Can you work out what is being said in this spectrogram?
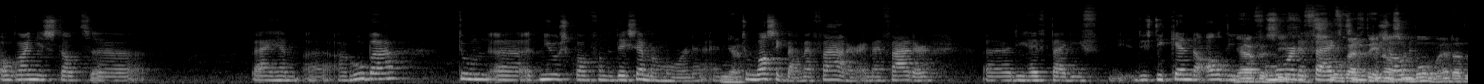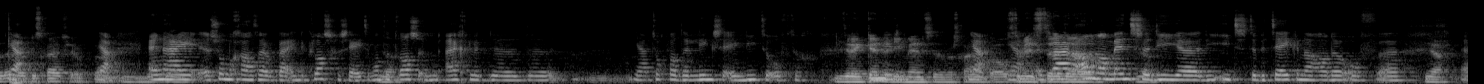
Oranjestad eh, bij hem, Aruba. Toen eh, het nieuws kwam van de decembermoorden. En Ja. toen was ik bij mijn vader. En mijn vader, eh, die heeft bij die, dus die kende al die ja, precies. vermoorde Het sloeg 15 echt in als een personen. bom, hè? Dat, Ja. dat beschrijf je ook. Ja. boek. En hij, eh, sommigen hadden ook bij in de klas gezeten, want Ja. het was een, eigenlijk de, de, ja, toch wel de linkse elite of de Iedereen kende die mensen waarschijnlijk ja, al. Of ja, tenminste, het waren de- allemaal mensen ja. die, eh, die iets te betekenen hadden. Of, Ja, eh,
